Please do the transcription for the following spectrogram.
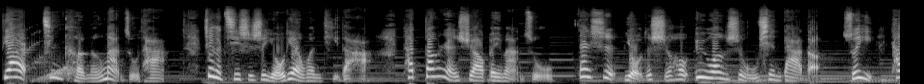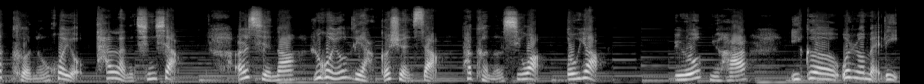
第二，尽可能满足他，这个其实是有点问题的哈，他当然需要被满足，但是有的时候欲望是无限大的，所以他可能会有贪婪的倾向，而且呢，如果有两个选项，他可能希望都要。比如女孩，一个温柔美丽，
